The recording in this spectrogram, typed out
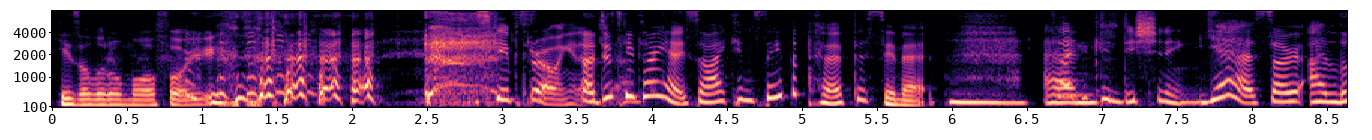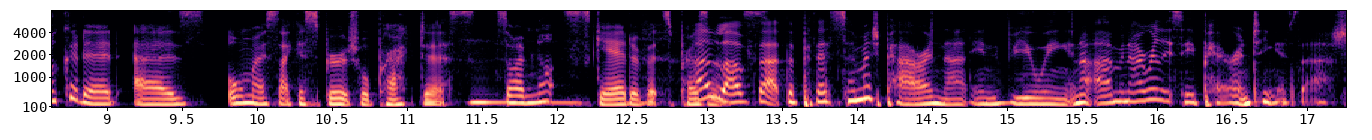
Here's a little more for you. Just keep throwing it. I just keep throwing it. So I can see the purpose in it. Mm. It's like a conditioning. yeah, so I look at it as almost like a spiritual practice. Mm. So I'm not scared of its presence. I love that. There's so much power in that in viewing, and I, mean, I really see parenting as that.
